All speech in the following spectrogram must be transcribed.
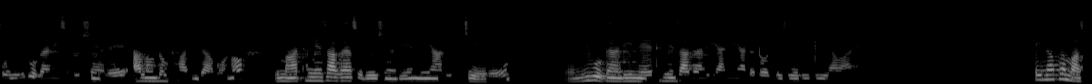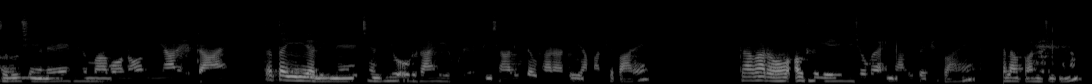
ဆိုမိဖို့ကန်းလေးဆိုလို့ရှိရင်လည်းအလုံးလောက်ထားပြီးသားပေါ့နော် ဒီမှာထမင်းစားကန်းဆိုလို့ရှိရင်လည်းနေရာလေးကျယ်တယ်မိဖို့ကန်းလေးနဲ့ထမင်းစားကန်းလေးကနေရာတော်တော်ကျယ်ကျယ်လေးတွေ့ရပါတယ်အိမ်နောက်ဘက်မှာဆိုလို့ရှိရင်လည်းဒီလိုမှာပေါ့နော်မြင်ရတဲ့အတိုင်းတက်တက်ရရလေးနဲ့ခြံစည်းရိုးအုပ်တိုင်းတွေကိုလည်းတီချာလေးလှုပ်ထားတာတွေ့ရမှာဖြစ်ပါတယ်ဒါကတော့အောက်ထပ်ရဲ့ရေချိုးကအင်တာလေးပဲဖြစ်ပါတယ်။အဲ့လောက်သွားကြည့်မယ်နော်။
